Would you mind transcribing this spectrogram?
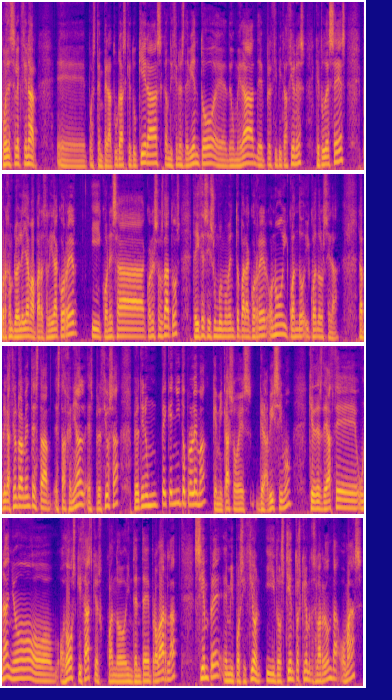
puedes seleccionar eh, pues temperaturas que tú quieras, condiciones de viento, de humedad, de precipitaciones que tú desees. Por ejemplo, él le llama para salir a correr y con, esa, con esos datos te dice si es un buen momento para correr o no y cuándo, y cuándo lo será. La aplicación realmente está, está genial, es preciosa, pero tiene un pequeñito problema, que en mi caso es gravísimo, que desde hace un año o, dos quizás, que es cuando intenté probarla, siempre en mi posición y 200 kilómetros a la redonda o más,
